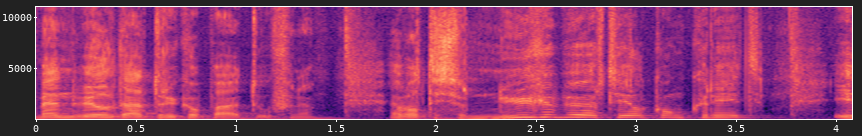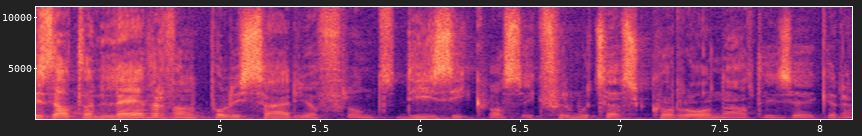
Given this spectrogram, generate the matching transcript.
Men wil daar druk op uitoefenen. En wat is er nu gebeurd, heel concreet, is dat een leider van het Polisario-front, die ziek was, ik vermoed zelfs corona had hij zeker, hè,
